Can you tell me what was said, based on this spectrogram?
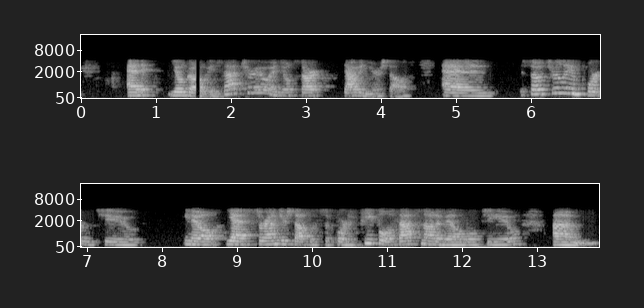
and you'll go is that true and you'll start doubting yourself and so it's really important to you know, yes, surround yourself with supportive people if that's not available to you. Um,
